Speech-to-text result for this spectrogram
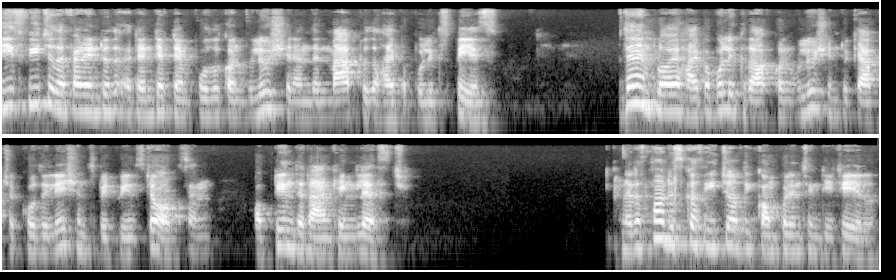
These features are fed into the attentive temporal convolution and then mapped to the hyperbolic space. We then employ a hyperbolic graph convolution to capture correlations between stocks and obtain the ranking list. Let us now discuss each of the components in detail.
